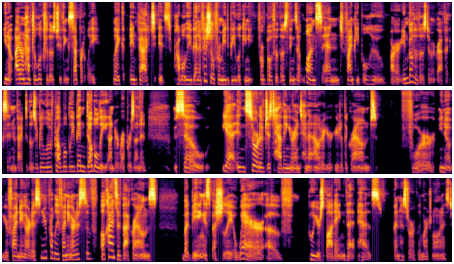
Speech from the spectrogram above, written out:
You know i don't have to look for those two things separately. Like in fact it's probably beneficial for me to be looking for both of those things at once and find people who are in both of those demographics. And in fact those are people who've probably been doubly underrepresented. So yeah, in sort of just having your antenna out or your ear to the ground for, you know, you're finding artists and you're probably finding artists of all kinds of backgrounds, but being especially aware of who you're spotting that has been historically marginalized.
